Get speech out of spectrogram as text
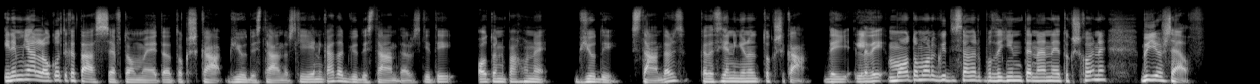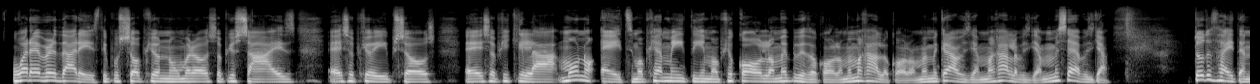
Είναι μια λόγωτη κατάσταση αυτό με τα τοξικά beauty standards και γενικά τα beauty standards. Γιατί όταν υπάρχουν beauty standards, κατευθείαν γίνονται τοξικά. Δηλαδή, μόνο το μόνο beauty standard που δεν γίνεται να είναι τοξικό είναι be yourself. Whatever that is. Τύπου σε όποιο νούμερο, σε όποιο size, ε, σε όποιο ύψος, ε, σε όποια κιλά. Μόνο έτσι, με όποια μύτη, με όποιο κόλλο, με επίπεδο κόλλο, με μεγάλο κόλλο, με μικρά βυζιά, με μεγάλα βυζιά, με μεσαία βυζιά. Τότε θα ήταν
